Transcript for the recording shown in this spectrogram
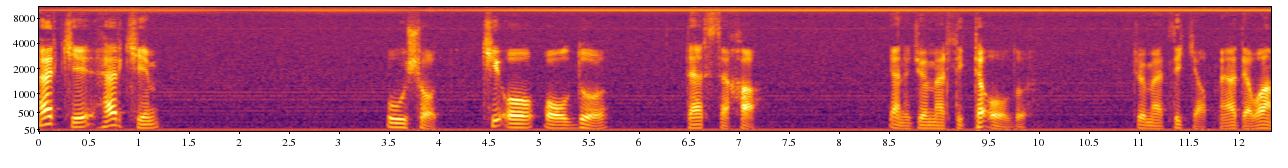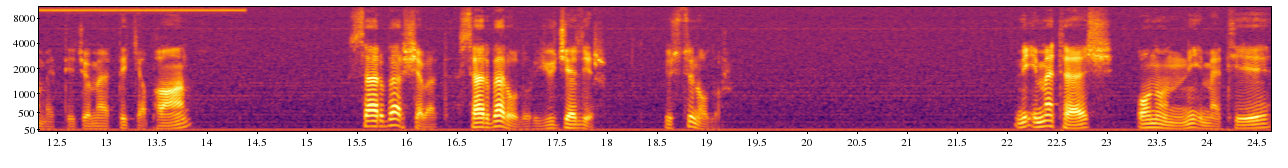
Her ki, her kim uşot ki o oldu derse ha yani cömertlikte oldu cömertlik yapmaya devam etti. Cömertlik yapan serber şevet, serber olur, yücelir, üstün olur. Nimeteş, onun nimeti,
